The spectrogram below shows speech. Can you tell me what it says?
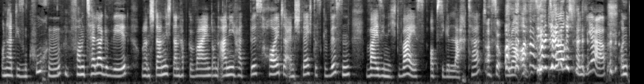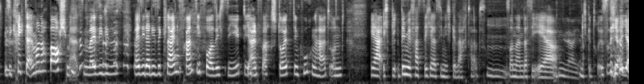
und hat diesen Kuchen vom Teller geweht. Und dann stand ich dann, hab geweint. Und Annie hat bis heute ein schlechtes Gewissen, weil sie nicht weiß, ob sie gelacht hat Ach so. oder ob sie es traurig fand. Ja. Und sie kriegt da immer noch Bauchschmerzen, weil sie dieses, weil sie da diese kleine Franzi vor sich sieht, die einfach stolz den Kuchen hat und ja, ich bin mir fast sicher, dass sie nicht gelacht hat, sondern dass sie eher Ja, ja. mich getröstet. Ja, ja.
